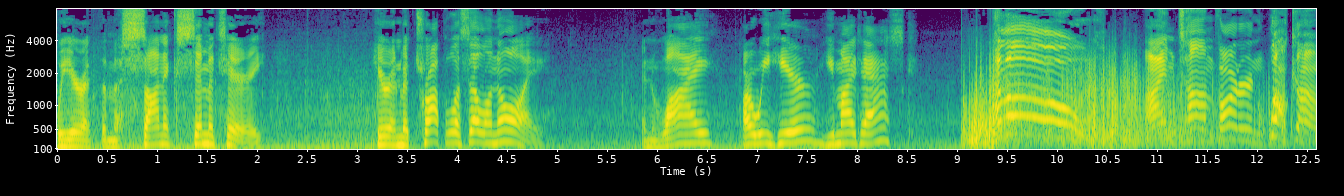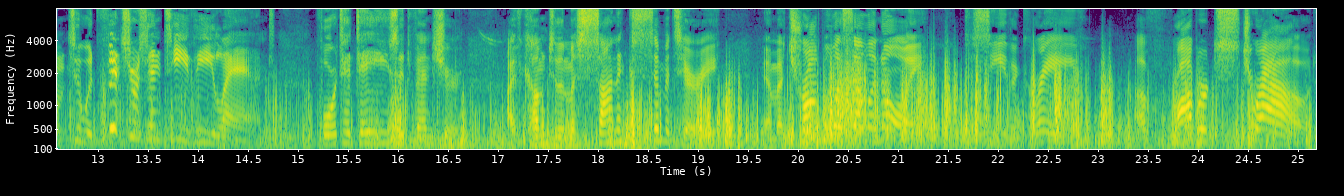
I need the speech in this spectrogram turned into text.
We are at the Masonic Cemetery here in Metropolis, Illinois. And why are we here, you might ask? Hello! I'm Tom Varner, and welcome to Adventures in TV Land. For today's adventure, I've come to the Masonic Cemetery in Metropolis, Illinois to see the grave of Robert Stroud,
